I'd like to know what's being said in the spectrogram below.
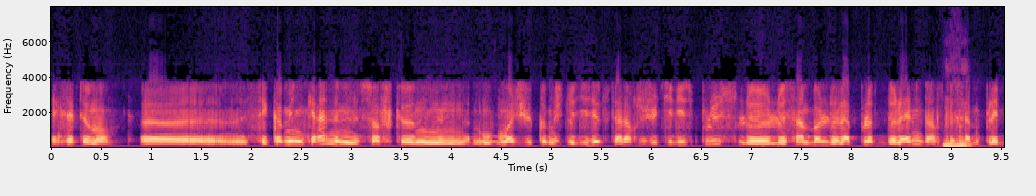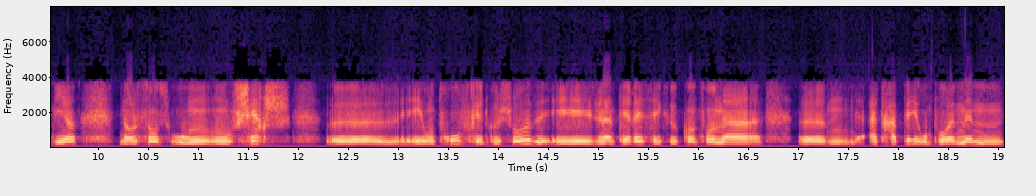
Exactement. Euh, c'est comme une canne, sauf que mm, moi, je, comme je le disais tout à l'heure, j'utilise plus le, symbole de la pelote de laine parce que mhm. ça me plaît bien dans le sens où on, cherche euh, et on trouve quelque chose. Et l'intérêt, c'est que quand on a euh, attrapé, on pourrait même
